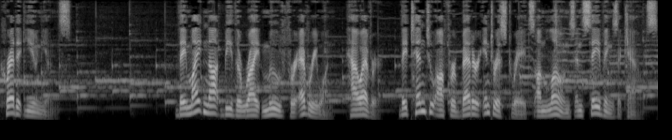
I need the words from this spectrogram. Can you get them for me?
Credit unions. They might not be the right move for everyone, however, they tend to offer better interest rates on loans and savings accounts.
